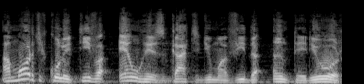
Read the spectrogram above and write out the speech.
a morte coletiva é um resgate de uma vida anterior?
